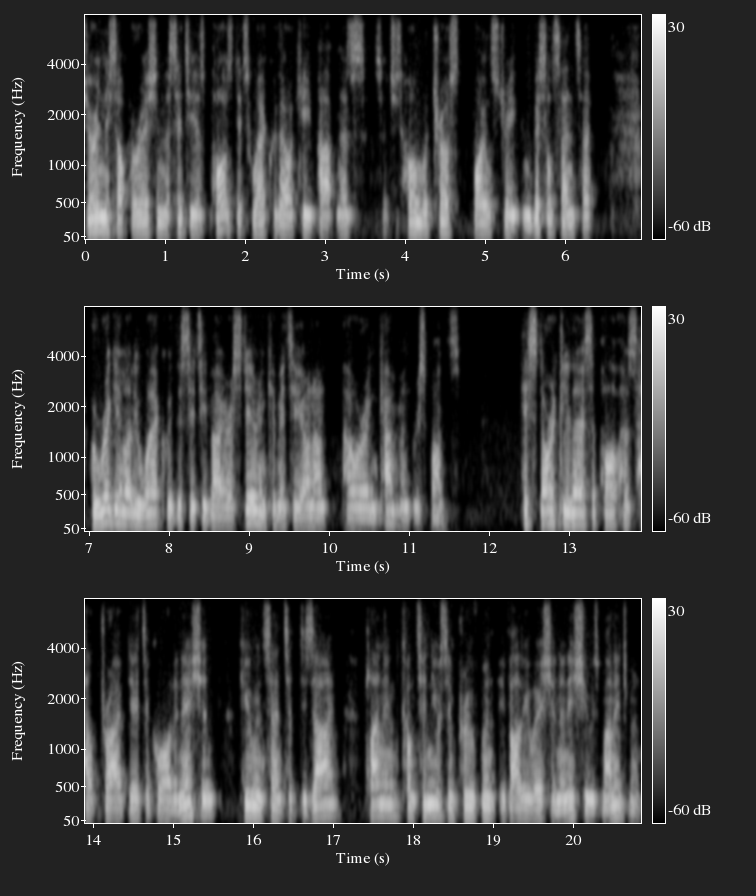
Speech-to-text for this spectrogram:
During this operation, the City has paused its work with our key partners, such as Homeward Trust, Boyle Street and Bissell Centre, who regularly work with the City via a steering committee on our encampment response. Historically, their support has helped drive data coordination, human-centred design, planning, continuous improvement, evaluation and issues management.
